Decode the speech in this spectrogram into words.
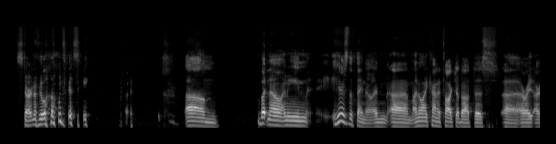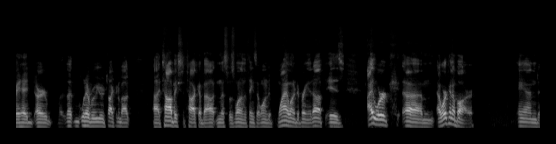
starting to feel a little dizzy. But, um, but no, I mean, here's the thing though. And um, I know I kind of talked about this, uh, or I, or I had, or whatever we were talking about uh, topics to talk about, and this was one of the things I wanted to why I wanted to bring it up is I work um, I work in a bar, and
